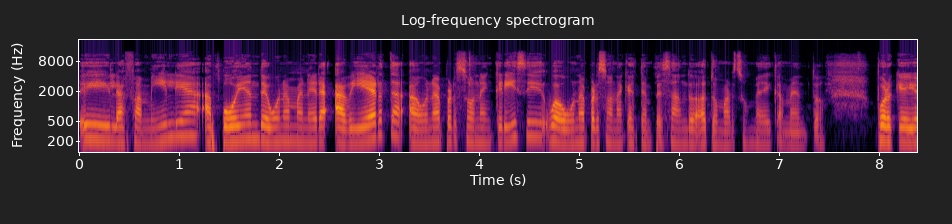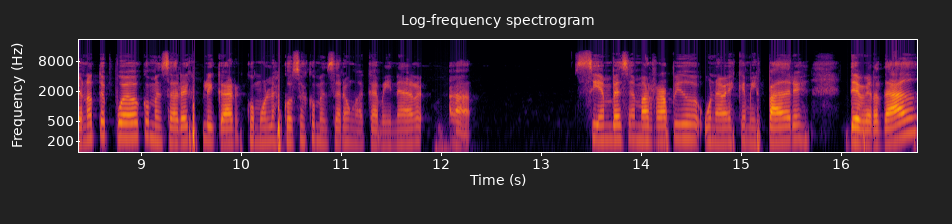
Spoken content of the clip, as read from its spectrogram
y la familia apoyen de una manera abierta a una persona en crisis o a una persona que está empezando a tomar sus medicamentos. Porque yo no te puedo comenzar a explicar cómo las cosas comenzaron a caminar a 100 veces más rápido una vez que mis padres de verdad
